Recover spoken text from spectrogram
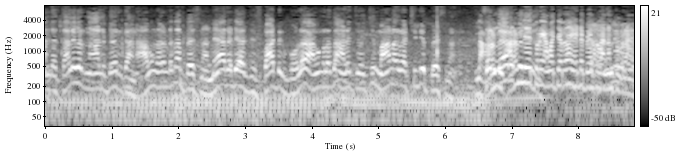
அந்த தலைவர் நாலு பேர் இருக்காங்க. அவங்க கிட்ட தான் பேசினோம். நேரடியா ஸ்பாட்டுக்கு போல அவங்கள தான் அழைச்சு வச்சு மாநகராட்சியிலேயே பேசினாங்க. அறநிலையத்துறை அமைச்சர் தான் என்கிட்ட பேசுறாங்கன்னு சொல்றாங்க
